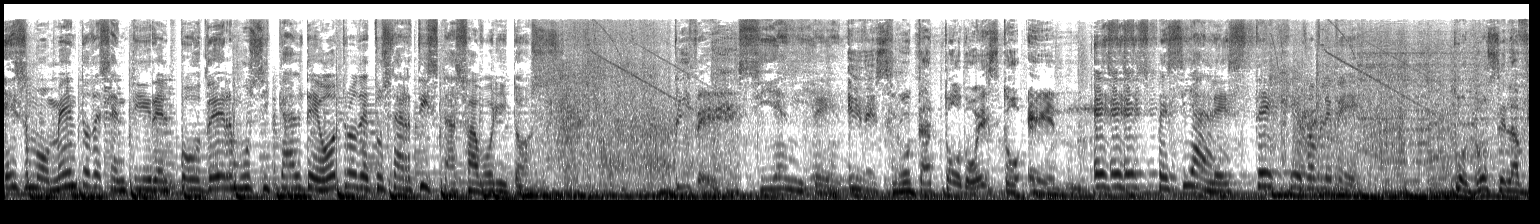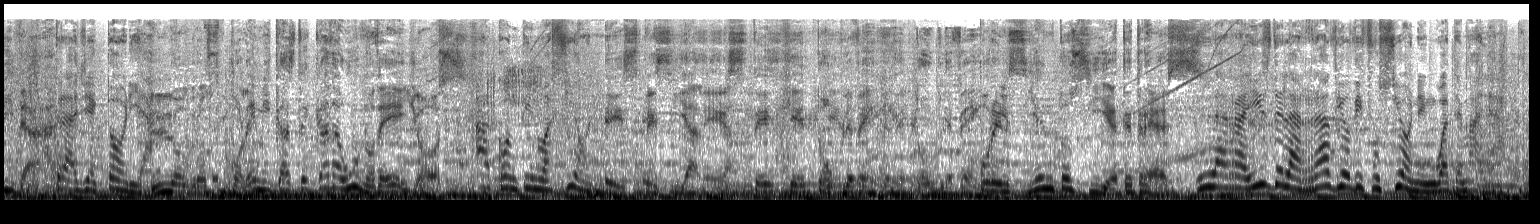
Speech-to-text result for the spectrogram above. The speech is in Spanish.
Es momento de sentir el poder musical de otro de tus artistas favoritos. Vive, siente y disfruta todo esto en es Especiales TGW. Conoce la vida, trayectoria, logros y polémicas de cada uno de ellos. A continuación, especiales TGW por el 1073. La raíz de la radiodifusión en Guatemala.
